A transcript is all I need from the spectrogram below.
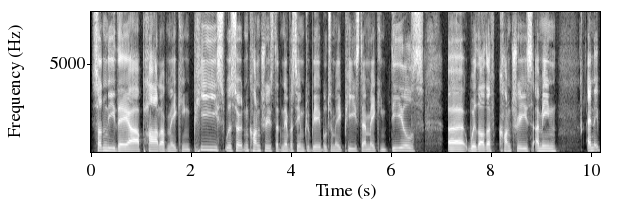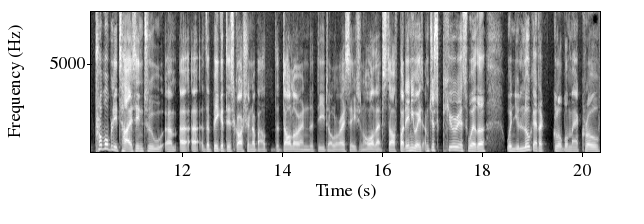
Suddenly they are part of making peace with certain countries that never seem to be able to make peace. They're making deals uh, with other countries. I mean and it probably ties into um, uh, uh, the bigger discussion about the dollar and the de-dollarization, all of that stuff. But anyways, I'm just curious whether, when you look at a global macro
